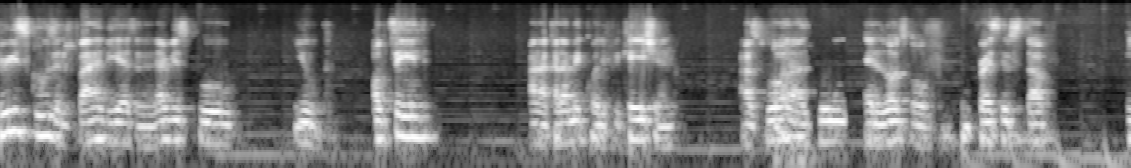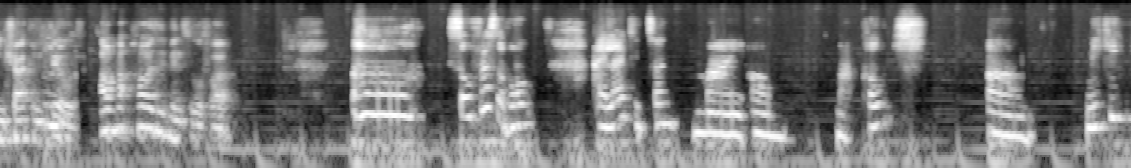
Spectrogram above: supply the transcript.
Three schools in five years, and in every school, you obtained an academic qualification, as well yeah. as doing a lot of impressive stuff in track and mm. field. How, how, how has it been so far? Uh, so first of all, I like to thank my um my coach um, Mickey.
